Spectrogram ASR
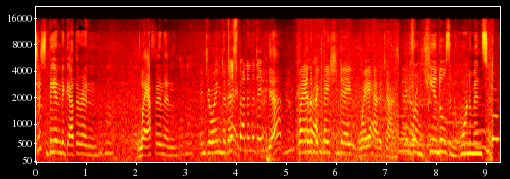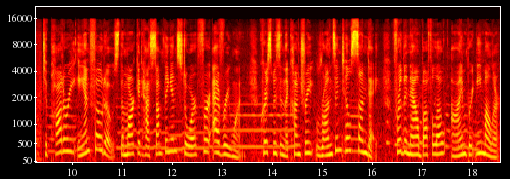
Just being together and mm -hmm. laughing and mm -hmm. enjoying the day. Just spending the day together. Yeah. Plan a vacation day way ahead of time. From candles and ornaments to pottery and photos, the market has something in store for everyone. Christmas in the country runs until Sunday. For the Now Buffalo, I'm Brittany Muller.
